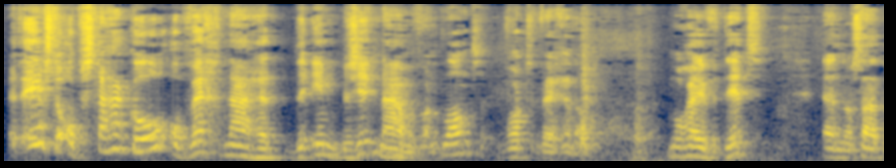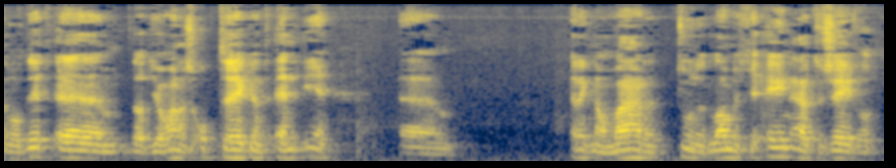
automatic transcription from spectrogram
het eerste obstakel op weg naar het, de inbezitname van het land wordt weggenomen. Nog even dit. En dan staat er nog dit, uh, dat Johannes optekent. En, uh, en ik nam waar toen het lammetje één uit, de zegel,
